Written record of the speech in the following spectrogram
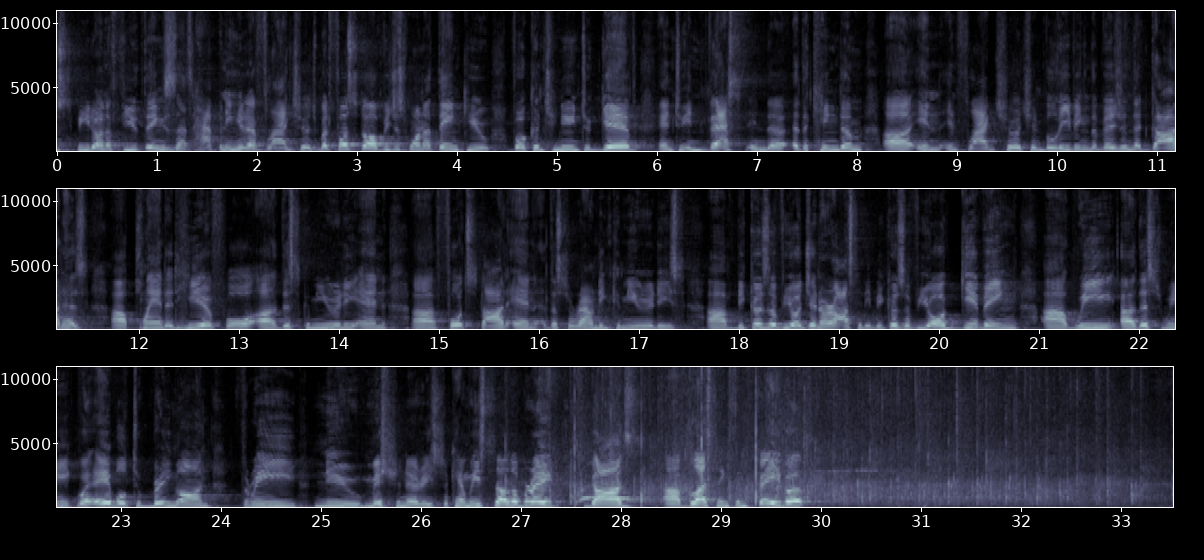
to speed on a few things that's happening here at Flag Church. But first off, we just want to thank you for continuing to give and to invest in the, the kingdom uh, in, in Flag Church and believing the vision that God has uh, planted here for uh, this community and uh, Fort Scott and the surrounding communities. Uh, because of your generosity, because of your giving, uh, we this week were able to bring on three new missionaries. So, can we celebrate God's uh, blessings and favor?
